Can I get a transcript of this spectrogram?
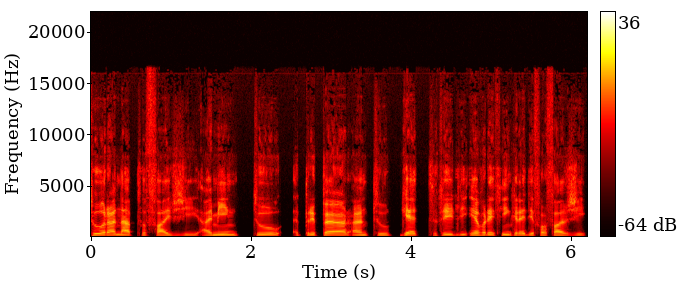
to run up the 5G. I mean, to prepare and to get really everything ready for 5G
